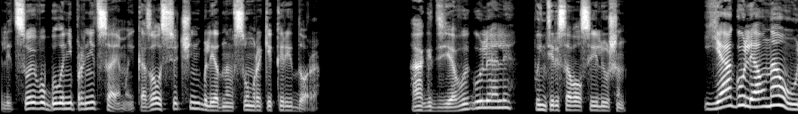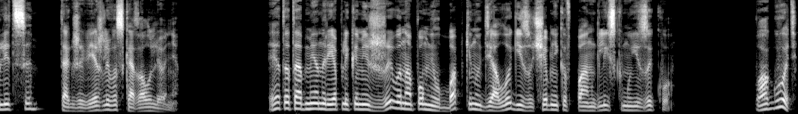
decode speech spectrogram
Лицо его было непроницаемо и казалось очень бледным в сумраке коридора. «А где вы гуляли?» — поинтересовался Илюшин. «Я гулял на улице», — также вежливо сказал Лёня. Этот обмен репликами живо напомнил Бабкину диалоги из учебников по английскому языку. «Погодь,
